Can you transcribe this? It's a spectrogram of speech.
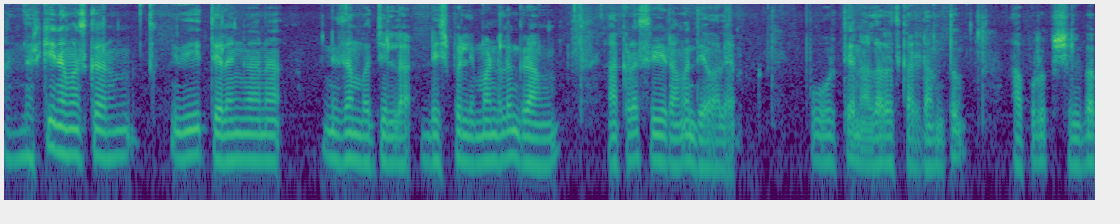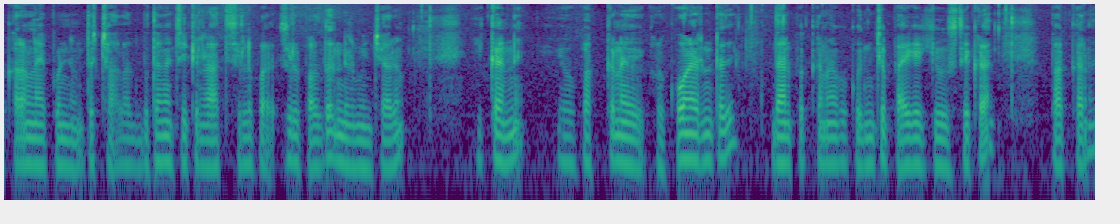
అందరికీ నమస్కారం. ఇది తెలంగాణ నిజామాబాద్ జిల్లా డిష్పల్లి మండలం గ్రామం. అక్కడ శ్రీరామ దేవాలయం. పూర్తిగా నల్లరాతి కట్టడంతో అపురూప శిల్పకళ నైపుణ్యంతో చాలా అద్భుతంగా చెక్కిన రాతి శిల్ప శిల్పాలతో నిర్మించారు. ఇక్కడనే పక్కన ఇక్కడ కోనేరు ఉంటుంది. దాని పక్కన ఒక కొంచెం పైకి చూస్తే ఇక్కడ పక్కన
